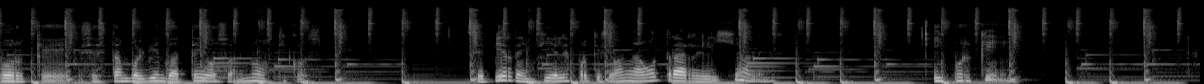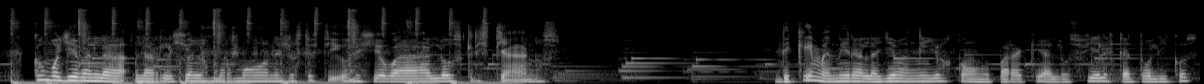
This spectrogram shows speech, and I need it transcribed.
porque se están volviendo ateos o agnósticos se pierden fieles porque se van a otras religiones. ¿Y por qué? ¿Cómo llevan la, religión los mormones, los testigos de Jehová, los cristianos? ¿De qué manera la llevan ellos como para que a los fieles católicos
